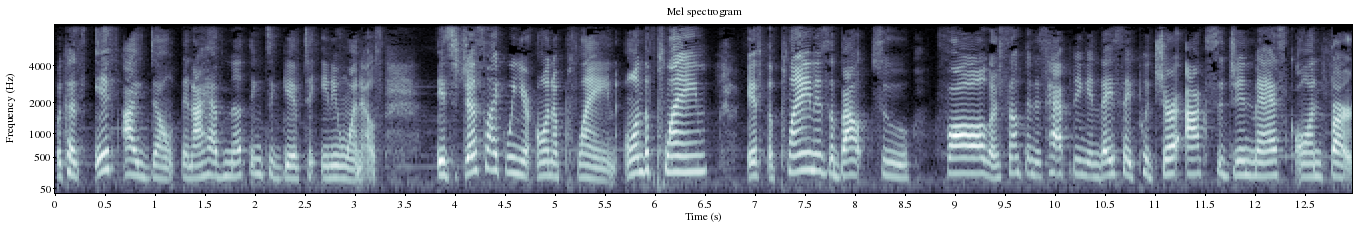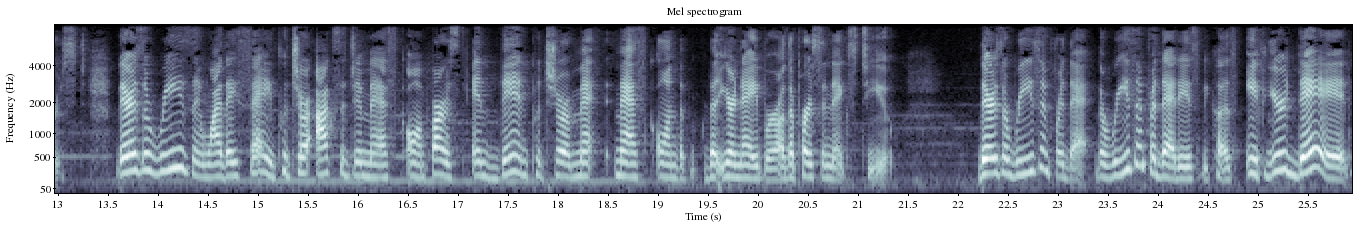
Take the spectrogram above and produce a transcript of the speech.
Because if I don't, then I have nothing to give to anyone else. It's just like when you're on a plane. On the plane, if the plane is about to fall or something is happening and they say put your oxygen mask on first. There's a reason why they say put your oxygen mask on first and then put your ma- mask on the, the, your neighbor or the person next to you. There's a reason for that. The reason for that is because if you're dead,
